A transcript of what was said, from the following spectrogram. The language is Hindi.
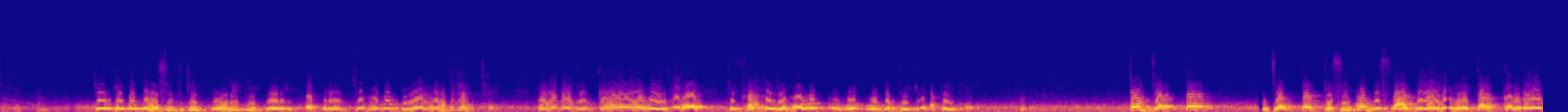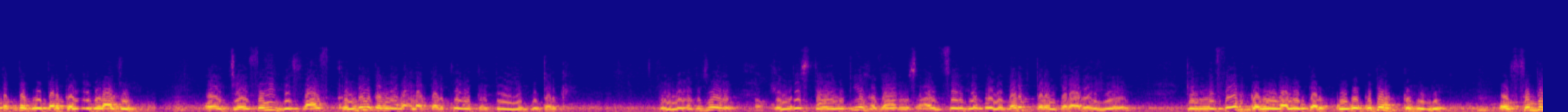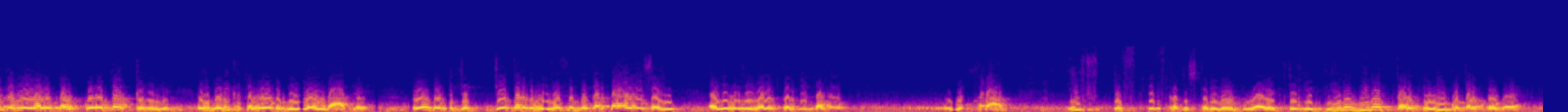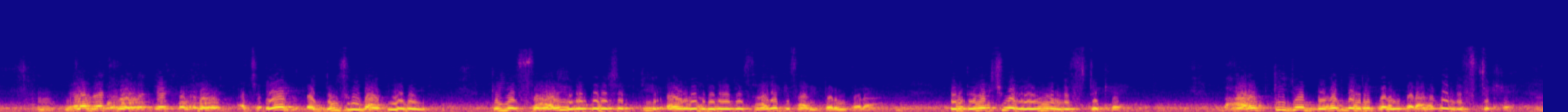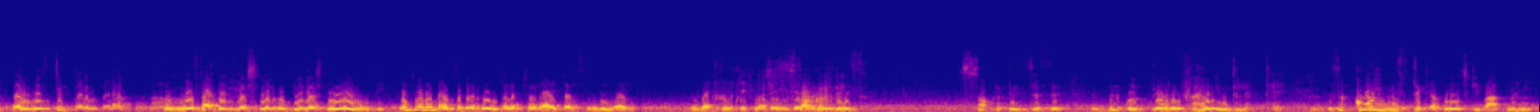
क्योंकि उपनिषद की पूरी की पूरी अप्रोच जो है वो बियॉन्ड इंटेलेक्ट है। यानी वो जो कह रहे हैं वो ये है कि सत्य जो है वो वो, वो बुद्धि के अतीत है। तो जब तक जब तक किसी को विश्वास दिलाने के लिए तर्क करना हो तब तक वो तर्क करने को राज़ी है। और जैसे ही विश्वास खंडन करने वाला तर्क हो, वो कहते हैं, ये कुतर्क है। मेरा तो सुन हिंदुस्तान की हज़ारों साल से ये अनवरत परंपरा रही है कि निषेध करने वाले तर्क को वो कुतर्क कहेंगे और सिद्ध करने वाले तर्क को वो तर्क कहेंगे। ये बड़ी खतरनाक और बेईमान बात है। तो जो तर्क मुझे सिद्ध करता है, वो सही, और जो मुझे गलत कर देता हो, वो खराब। इस इस इसका दुष्परिणाम हुआ एक तो ये धीरे धीरे तर्क ही कुतर्क हो गया। जब देखो अच्छा एक और दूसरी बात ये हुई कि ये सारी उपनिषद की और उन दिनों की सारी की सारी परंपरा इंटेलेक्चुअल नहीं मिस्टिक है। भारत की जो बहुत गहरी परंपरा है वो मिस्टिक है। और मिस्टिक परंपरा हमेशा इरेशनल होती है रेशनल नहीं होती। Which जो writers in the world? In that case, if not an Indian. Socrates जैसे बिल्कुल प्योरिफाइड इंटेलेक्ट है। जैसे कोई मिस्टिक अप्रोच की बात नहीं।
